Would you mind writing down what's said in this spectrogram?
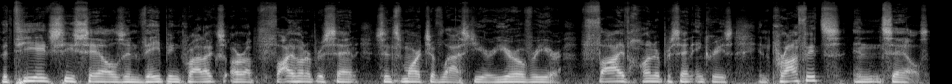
the THC sales in vaping products are up 500 percent since March of last year, year over year. 500 percent increase in profits and sales.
